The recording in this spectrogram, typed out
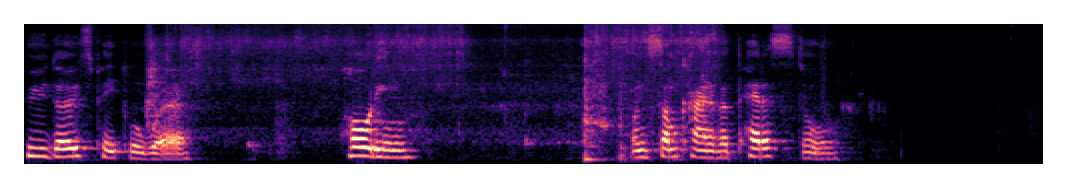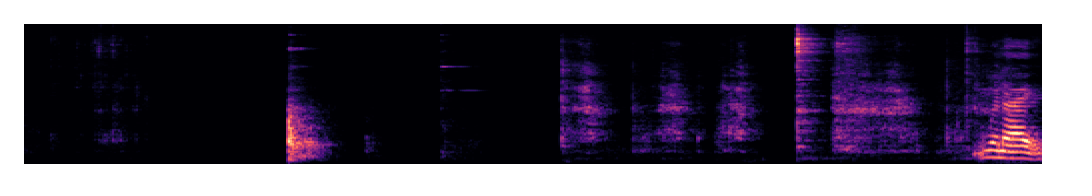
who those people were, holding on some kind of a pedestal. When I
